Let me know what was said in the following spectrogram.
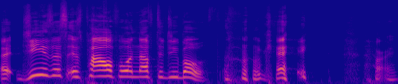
Uh, Jesus is powerful enough to do both, okay? All right.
